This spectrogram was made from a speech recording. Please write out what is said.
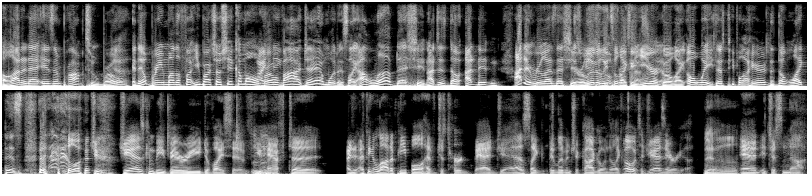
A lot of that is impromptu, bro, Yeah. and they'll bring motherfucker. You brought your shit. Come on, bro. think- Vibe, jam with us. Like I love that shit. And I just don't. I didn't. I didn't realize that shit literally till like a year yeah. ago. Like, oh wait, there's people out here that don't like this. J- jazz can be very divisive. You Mhm. have to. I, I think a lot of people have just heard bad jazz. Like they live in Chicago and they're like, "Oh, it's a jazz area," Yeah. Mm. and it's just not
